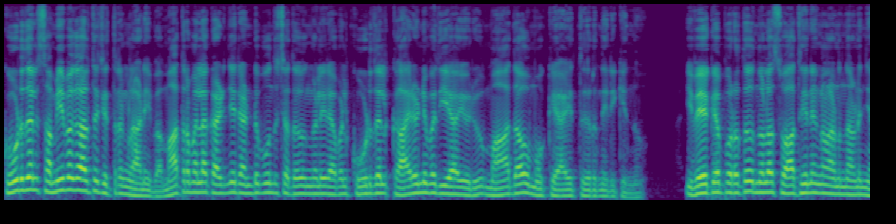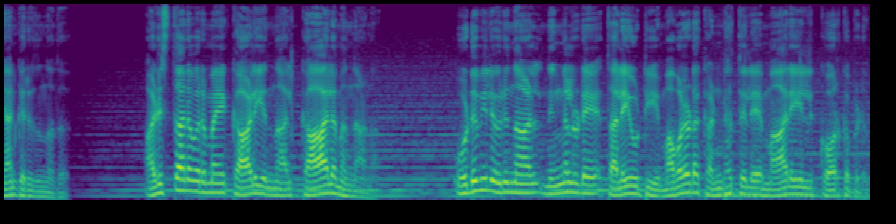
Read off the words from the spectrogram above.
കൂടുതൽ സമീപകാലത്തെ ചിത്രങ്ങളാണിവ. മാത്രമല്ല കഴിഞ്ഞ രണ്ടു മൂന്ന് ശതകങ്ങളിൽ അവൾ കൂടുതൽ കാരുണ്യവതിയായൊരു മാതാവുമൊക്കെയായി തീർന്നിരിക്കുന്നു ഇവയൊക്കെ പുറത്തു നിന്നുള്ള സ്വാധീനങ്ങളാണെന്നാണ് ഞാൻ കരുതുന്നത്. അടിസ്ഥാനപരമായി കാളി എന്നാൽ കാലമെന്നാണ്. ഒടുവിൽ ഒരു നാൾ നിങ്ങളുടെ തലയോട്ടിയും അവളുടെ കണ്ഠത്തിലെ മാലയിൽ കോർക്കപ്പെടും.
